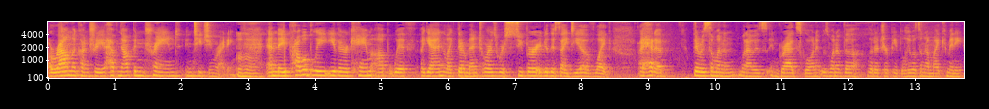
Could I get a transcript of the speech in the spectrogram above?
around the country have not been trained in teaching writing, and they probably either came up with again like their mentors were super into this idea of like I had a there was someone in, when I was in grad school, and it was one of the literature people. He wasn't on my committee,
